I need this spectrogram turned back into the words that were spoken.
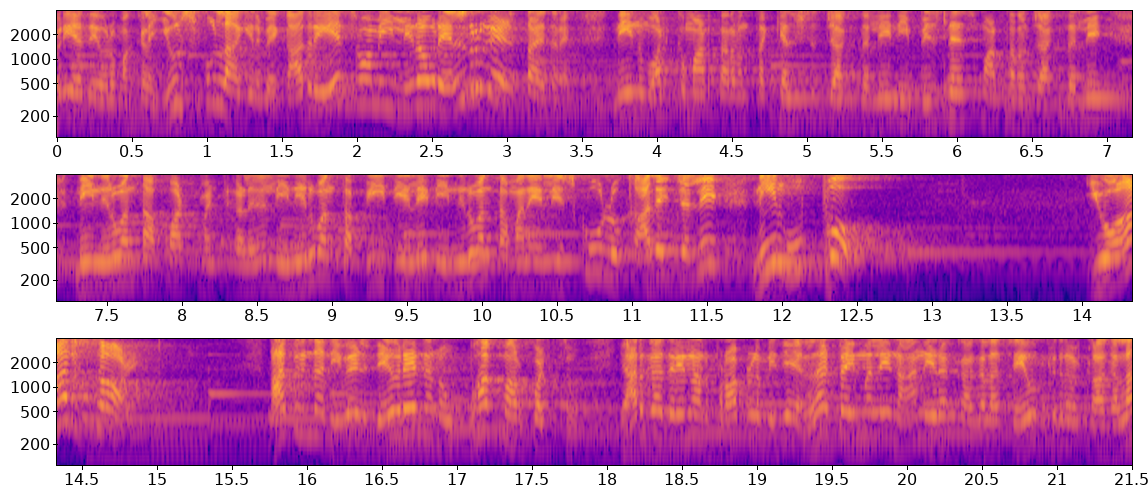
ಪ್ರಿಯ ದೇವರ ಮಕ್ಕಳೇ ಯೂಸ್ಫುಲ್ ಆಗಿರ್ಬೇಕು. ಆದರೆ ಏ ಸ್ವಾಮಿ, ಇಲ್ಲಿರೋರು ಎಲ್ಲರಿಗೂ ಹೇಳ್ತಾ ಇದ್ದಾರೆ ನೀನು ವರ್ಕ್ ಮಾಡ್ತಾರಂಥ ಕೆಲಸದ ಜಾಗದಲ್ಲಿ, ನೀ ಬಿಸ್ನೆಸ್ ಮಾಡ್ತಾರೋ ಜಾಗದಲ್ಲಿ ನೀನಿರುವಂಥ ಅಪಾರ್ಟ್ಮೆಂಟ್ಗಳಲ್ಲಿ ನೀನಿರುವಂಥ ಬೀದಿಯಲ್ಲಿ ನೀನಿರುವಂಥ ಮನೆಯಲ್ಲಿ ಸ್ಕೂಲು ಕಾಲೇಜಲ್ಲಿ ನೀನು ಉಪ್ಪು. ಯು ಆರ್ ಸಾಲ್ಟ್ ಆದ್ರಿಂದ ನೀವು ಹೇಳಿ, ದೇವರೇ ನಾನು ಉಪ್ಪಾಗಿ ಮಾರ್ಪಡಿಸು. ಯಾರಿಗಾದ್ರೆ ಏನಾದ್ರು ಪ್ರಾಬ್ಲಮ್ ಇದೆ, ಎಲ್ಲ ಟೈಮಲ್ಲಿ ನಾನು ಇರೋಕ್ಕಾಗಲ್ಲ, ಸೇವಕರು ಇರೋಕ್ಕಾಗಲ್ಲ,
